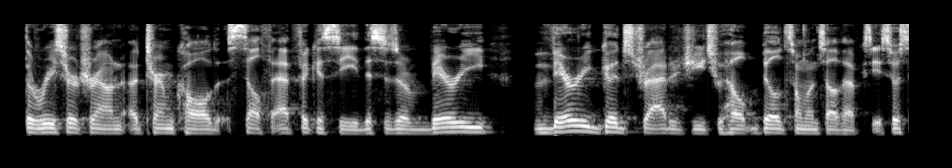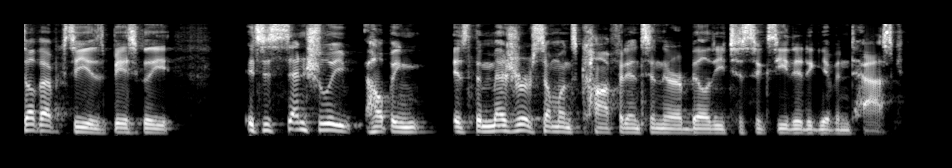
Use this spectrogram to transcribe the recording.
the research around a term called self-efficacy, this is a very, very good strategy to help build someone's self-efficacy. So self-efficacy is basically it's essentially helping it's the measure of someone's confidence in their ability to succeed at a given task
